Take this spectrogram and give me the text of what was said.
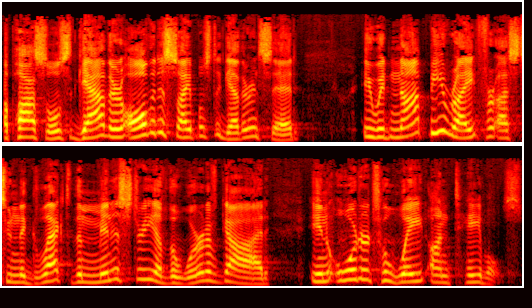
apostles, gathered all the disciples together and said, It would not be right for us to neglect the ministry of the Word of God in order to wait on tables.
